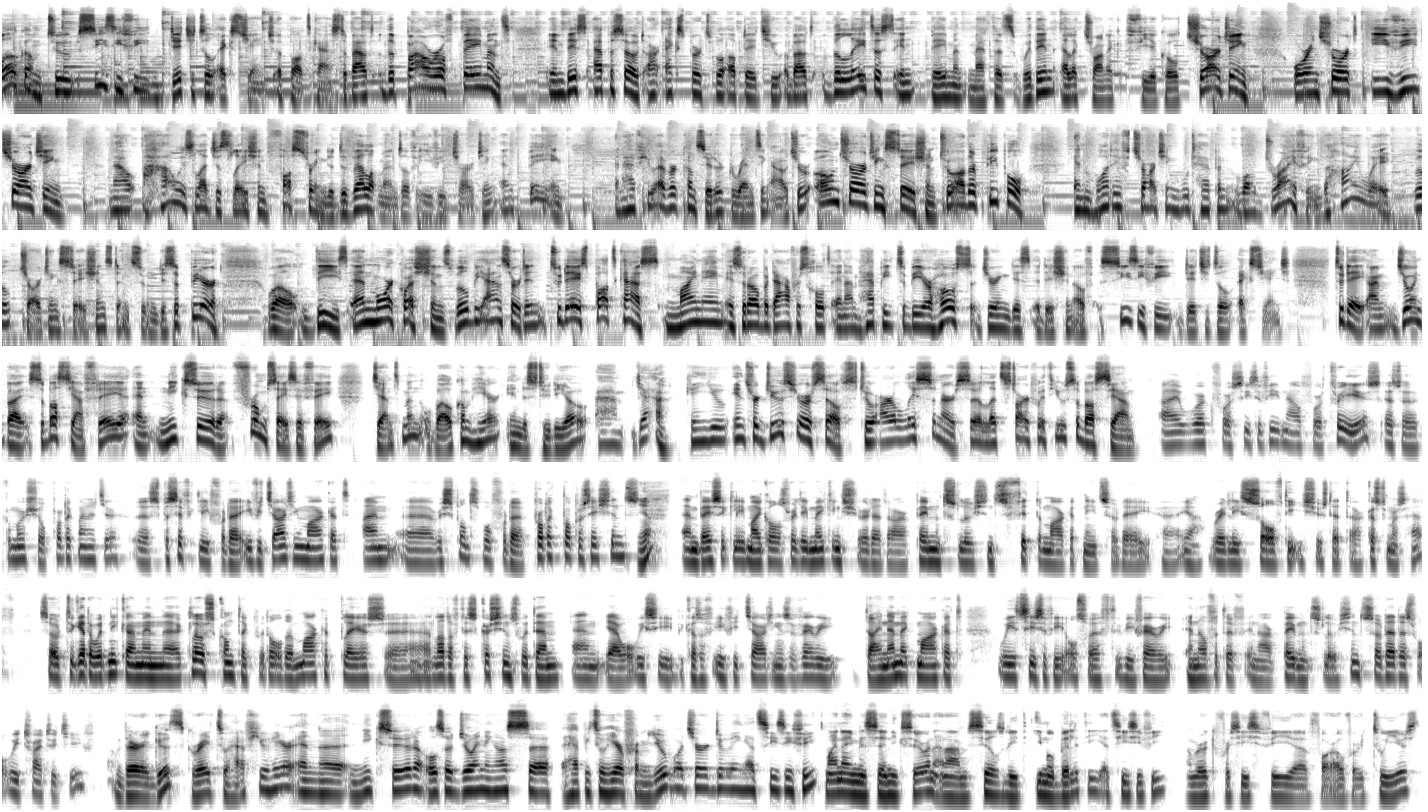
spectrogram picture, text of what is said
Welcome to CCV Digital Exchange, a podcast about the power of payment. In this episode, our experts will update you about the latest in payment methods within electronic vehicle charging, or in short, EV charging. Now, how is legislation fostering the development of EV charging and paying? And have you ever considered renting out your own charging station to other people? And what if charging would happen while driving the highway? Will charging stations then soon disappear? Well, these and more questions will be answered in today's podcast. My name is Robert Daverschot and I'm happy to be your host during this edition of CCV Digital Exchange. Today I'm joined by Sebastiaan Frehe and Niek Seuren from CCV. Gentlemen, welcome here in the studio. Um, yeah, can you introduce yourselves to our listeners? Uh, let's start with you, Sebastiaan. I work for CCV now for three years as a commercial product manager, uh, specifically for the EV charging market. I'm uh, responsible for the product propositions. Yeah. And basically, my goal is really making sure that our payment solutions fit the market needs. So they uh, yeah, really solve the issues that our customers have. So together with Niek, I'm in uh, close contact with all the market players, uh, a lot of discussions with them. And yeah, what we see because of EV charging is a very dynamic market, we at CCV also have to be very innovative in our payment solutions. So that is what we try to achieve. Very good. Great to have you here. And uh, Niek Seuren also joining us. Uh, happy to hear from you what you're doing at CCV. My name is uh, Niek Seuren and I'm sales lead e-mobility at CCV. I'm working for CCV uh, for over two years.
